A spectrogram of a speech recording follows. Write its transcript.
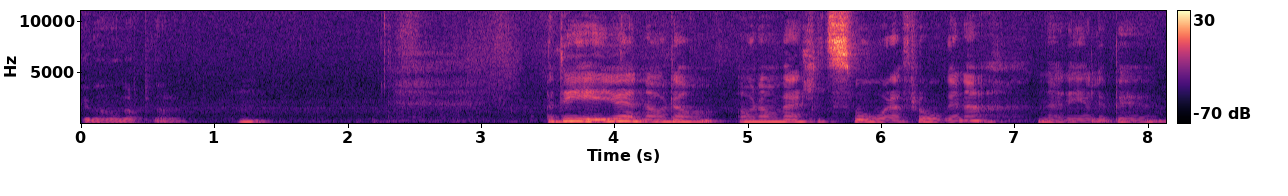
innan han öppnar den? Mm. Och det är ju en av de, av de verkligt svåra frågorna när det gäller bön.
